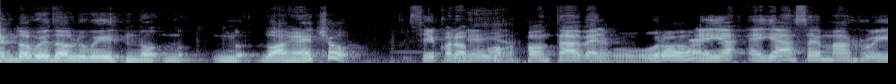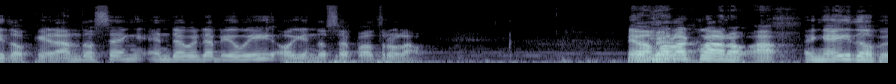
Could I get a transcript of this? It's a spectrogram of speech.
en, WWE no, lo han hecho. Sí, pero ponte a ver. ¿Seguro? Ella, ella hace más ruido quedándose en, en WWE o yéndose para otro lado. Le vamos a hablar claro, en AEW,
